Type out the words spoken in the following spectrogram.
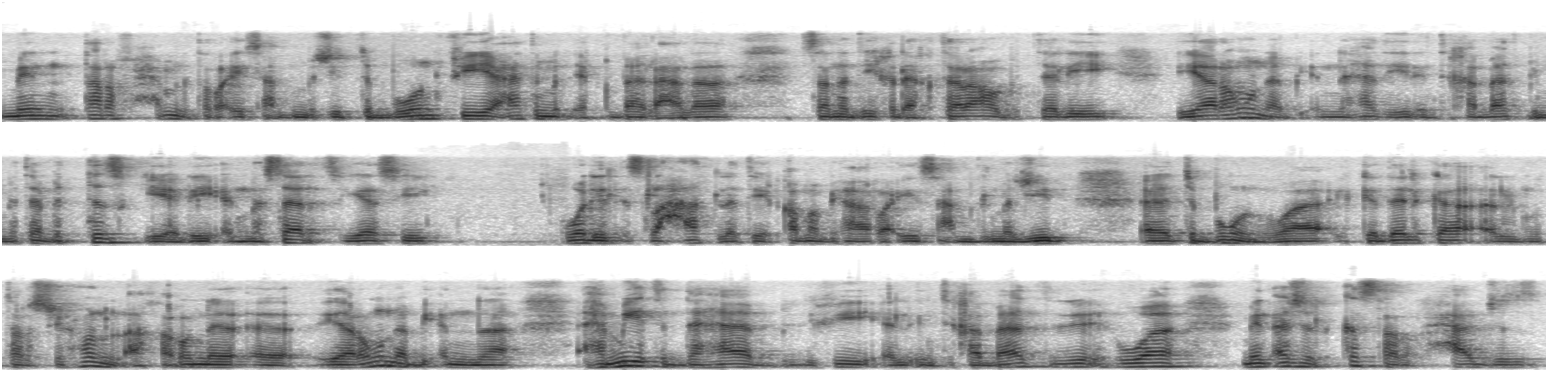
من طرف حملة الرئيس عبد المجيد تبون في عدم الإقبال على صناديق الاقتراع. وبالتالي يرون بأن هذه الانتخابات بمثابة تزكية للمسار السياسي وللإصلاحات التي قام بها الرئيس عبد المجيد تبون. وكذلك المترشحون الآخرون يرون بأن أهمية الذهاب في الانتخابات هو من أجل كسر حاجز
